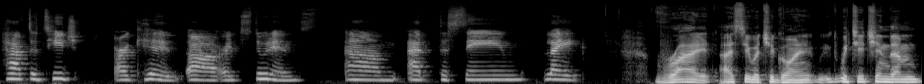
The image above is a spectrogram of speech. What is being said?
have to teach our kid uh, our students um at the same like Right. I see what you're going. We- We're teaching them,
